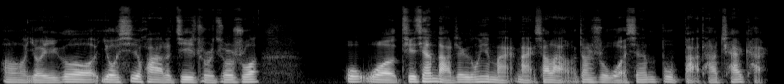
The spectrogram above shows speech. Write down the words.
呃，有一个游戏化的机制，就是说我我提前把这个东西买买下来了，但是我先不把它拆开，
